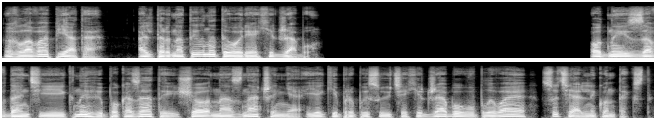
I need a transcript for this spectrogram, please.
Глава 5. Альтернативна теорія хіджабу. Одне із завдань цієї книги показати, що на значення, які приписуються хіджабу, впливає соціальний контекст.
